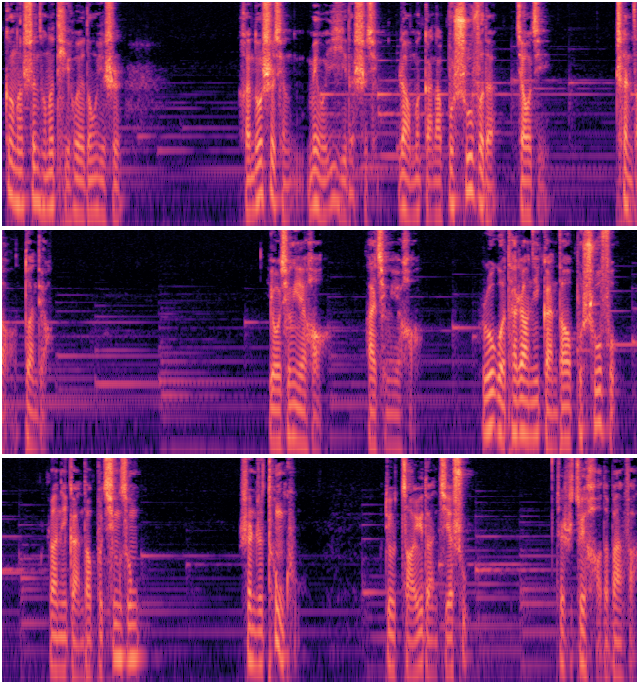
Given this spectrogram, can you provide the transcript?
更能深层的体会的东西是，很多事情没有意义的事情，让我们感到不舒服的交集，趁早断掉。友情也好。爱情也好，如果它让你感到不舒服，让你感到不轻松，甚至痛苦，就早一点结束，这是最好的办法。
